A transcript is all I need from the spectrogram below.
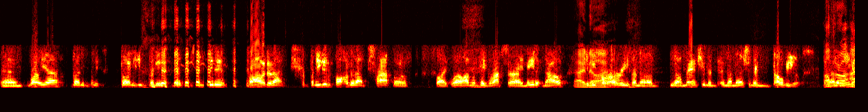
and well, yeah, but but he, but he but, he, but he didn't fall into that. But he didn't fall into that trap of like, well, I'm a big rock star. I made it now. I Give me know. Ferraris and a you know mansion in, in a mansion in Bellevue. You I'll throw. I mean?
